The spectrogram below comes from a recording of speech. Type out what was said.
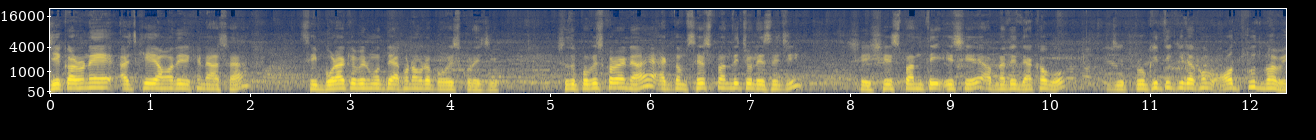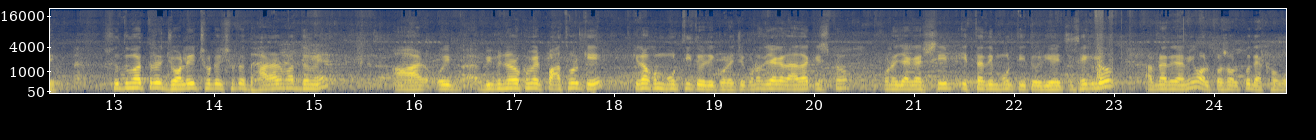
যে কারণে আজকে আমাদের এখানে আসা, সেই বোরা কেবের মধ্যে এখন আমরা প্রবেশ করেছি। শুধু প্রবেশ করাই নয়, একদম শেষ প্রান্তে চলে এসেছি। সেই শেষ প্রান্তে এসে আপনাদের দেখাবো যে প্রকৃতি কীরকম অদ্ভুতভাবে শুধুমাত্র জলের ছোট ছোট ধারার মাধ্যমে আর ওই বিভিন্ন রকমের পাথরকে কীরকম মূর্তি তৈরি করেছে। কোনো জায়গায় রাধাকৃষ্ণ, কোনো জায়গায় শিব ইত্যাদি মূর্তি তৈরি হয়েছে। সেগুলো আপনাদের আমি অল্প স্বল্প দেখাবো।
